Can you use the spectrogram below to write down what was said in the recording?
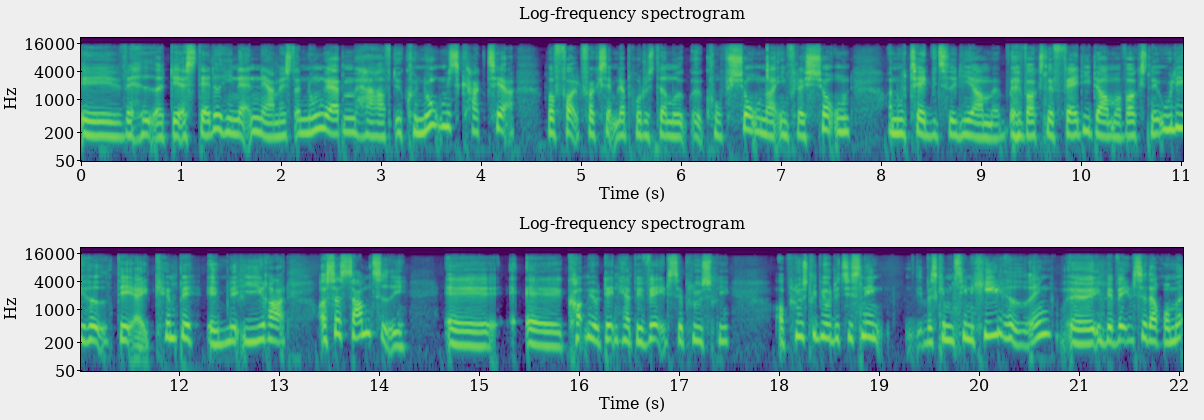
øh, hvad hedder det, erstattet hinanden nærmest, og nogle af dem har haft økonomisk karakter, hvor folk for eksempel har protesteret mod øh, korruption og inflation, og nu talte vi tidligere om øh, voksne fattigdom og voksne ulighed. Det er et kæmpe emne i Iran. Og så samtidig øh, øh, kom jo den her bevægelse pludselig, og pludselig blev det til sådan en, hvad skal man sige, en helhed, ikke? Øh, en bevægelse, der rummede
